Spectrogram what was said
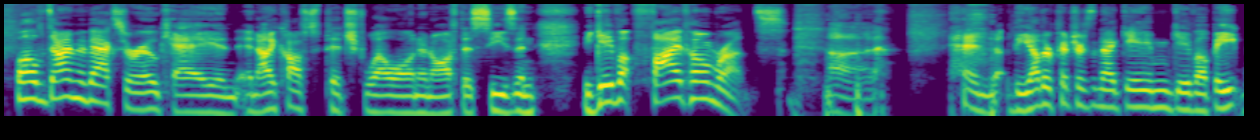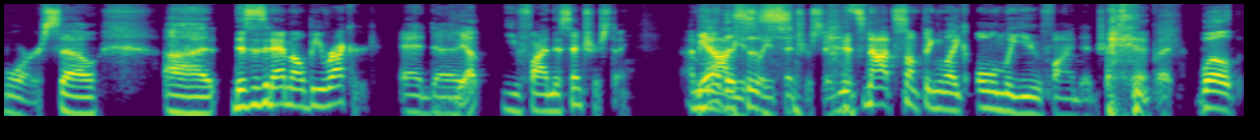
well, the Diamondbacks are okay, and, and Eickhoff's pitched well on and off this season. He gave up five home runs, uh, and the other pitchers in that game gave up eight more. So uh, this is an MLB record, and uh, yep. you find this interesting. I mean, yeah, obviously, is... it's interesting. It's not something like only you find interesting, but well,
